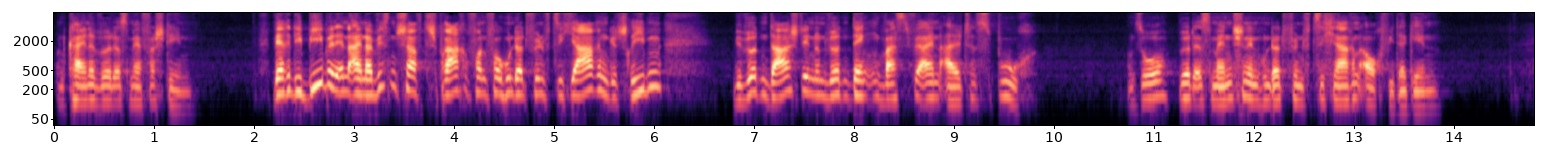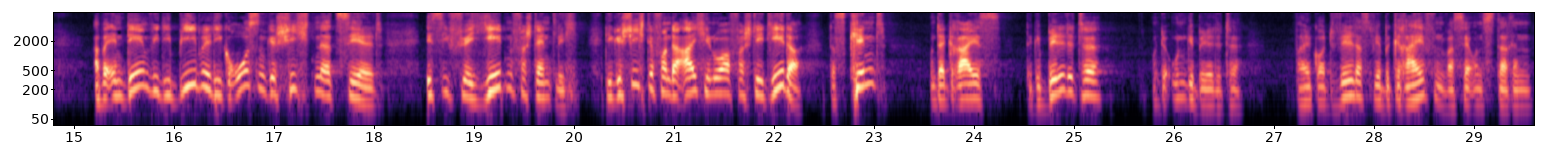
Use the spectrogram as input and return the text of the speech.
und keiner würde es mehr verstehen. Wäre die Bibel in einer Wissenschaftssprache von vor 150 Jahren geschrieben, wir würden dastehen und würden denken, was für ein altes Buch. Und so würde es Menschen in 150 Jahren auch wieder gehen. Aber in dem, wie die Bibel die großen Geschichten erzählt, ist sie für jeden verständlich. Die Geschichte von der Arche Noah versteht jeder. Das Kind und der Greis, der Gebildete und der Ungebildete. Weil Gott will, dass wir begreifen, was er uns darin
